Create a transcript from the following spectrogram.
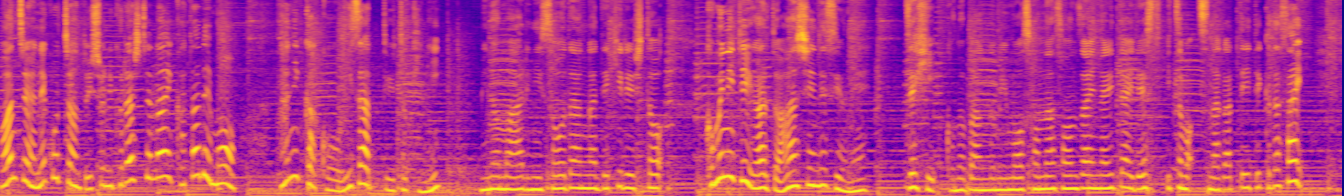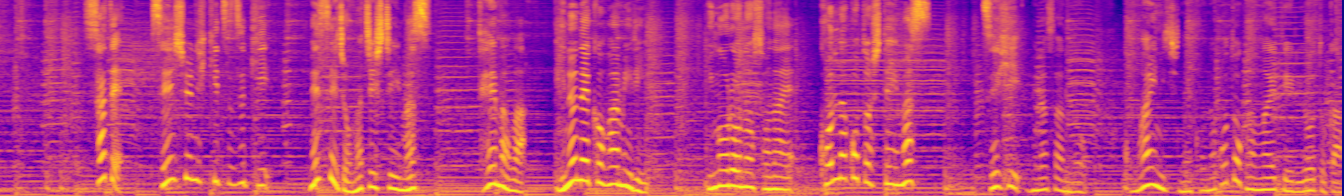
ワンちゃんや猫ちゃんと一緒に暮らしてない方でも何かこういざっていう時に身の回りに相談ができる人コミュニティがあると安心ですよね。ぜひこの番組もそんな存在になりたいです。いつもつながっていてください。さて先週に引き続きメッセージをお待ちしています。テーマは犬猫ファミリー。日頃の備えこんなことしています。ぜひ皆さんの毎日ねこんなことを考えているよとか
